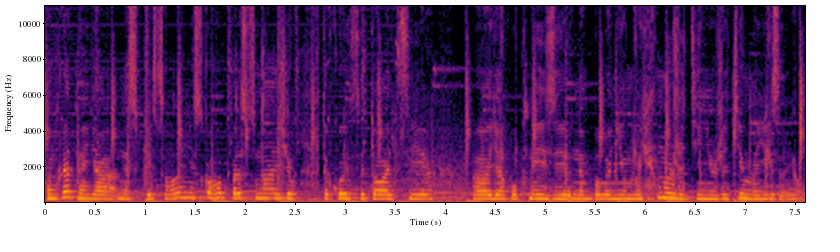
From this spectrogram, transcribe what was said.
Конкретно я не списувала ні з кого персонажів. Такої ситуації, як у книзі, не було ні в моєму житті, ні в житті моїх знайомих.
